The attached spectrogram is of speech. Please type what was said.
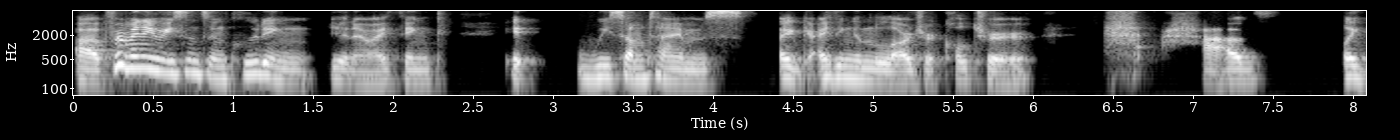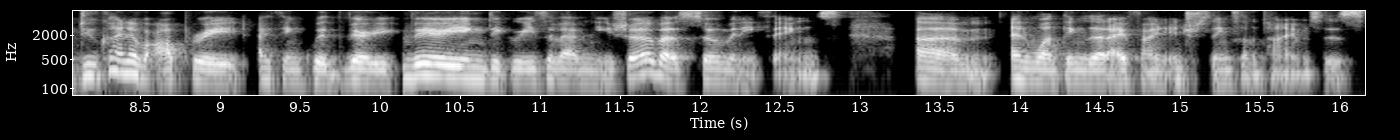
uh, for many reasons, including you know I think it we sometimes like I think in the larger culture ha- have like do kind of operate I think with very varying degrees of amnesia about so many things. Um, and one thing that I find interesting sometimes is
